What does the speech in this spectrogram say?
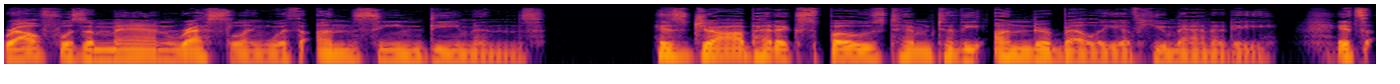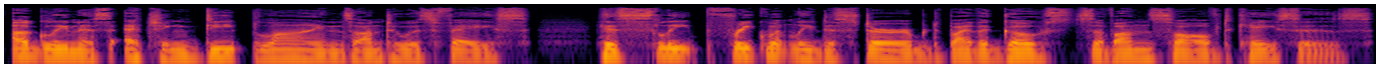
Ralph was a man wrestling with unseen demons. His job had exposed him to the underbelly of humanity, its ugliness etching deep lines onto his face, his sleep frequently disturbed by the ghosts of unsolved cases.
